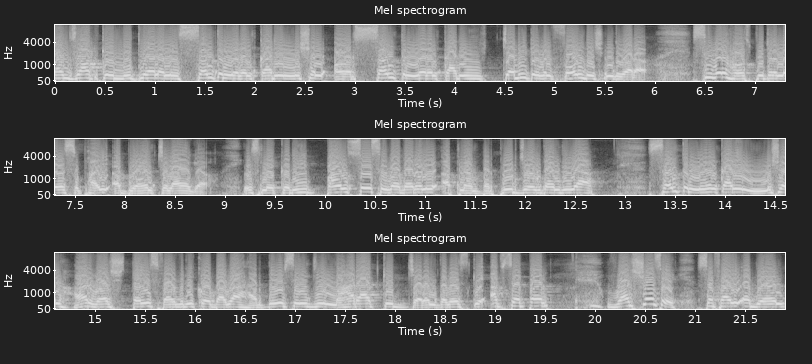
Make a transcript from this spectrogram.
पंजाब के लुधियाना में संत निरंकारी मिशन और संत निरंकारी चैरिटेबल फाउंडेशन द्वारा सिविल हॉस्पिटल में सफ़ाई अभियान चलाया गया। इसमें करीब 500 सेवादारों ने अपना भरपूर योगदान दिया। संत निरंकारी मिशन हर वर्ष 23 फरवरी को बाबा हरदेव सिंह जी महाराज के जन्म दिवस के अवसर पर वर्षों से सफ़ाई अभियान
